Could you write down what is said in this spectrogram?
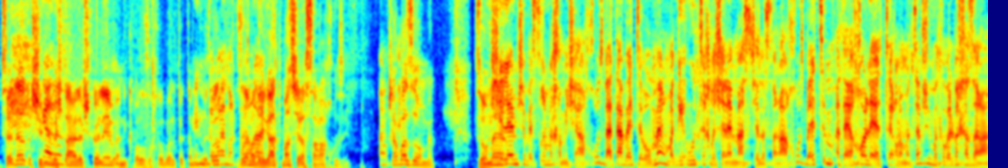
בסדר? 72,000 שקלים, אני כבר לא זוכר בעל פה את המדרגות, זה לא- מדרגת מס של 10 אחוזים. עכשיו, אוקיי. מה זה אומר? זה הוא אומר, שילם שם 25 אחוז, ואתה בעצם אומר, מגיע, הוא צריך לשלם מס של 10 אחוז, בעצם אתה יכול לייצר לו מצב שהוא מקבל בחזרה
